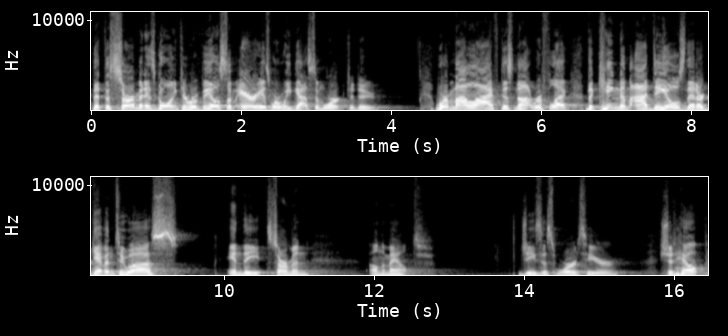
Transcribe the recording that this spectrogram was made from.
that the sermon is going to reveal some areas where we've got some work to do. Where my life does not reflect the kingdom ideals that are given to us in the Sermon on the Mount. Jesus' words here should help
